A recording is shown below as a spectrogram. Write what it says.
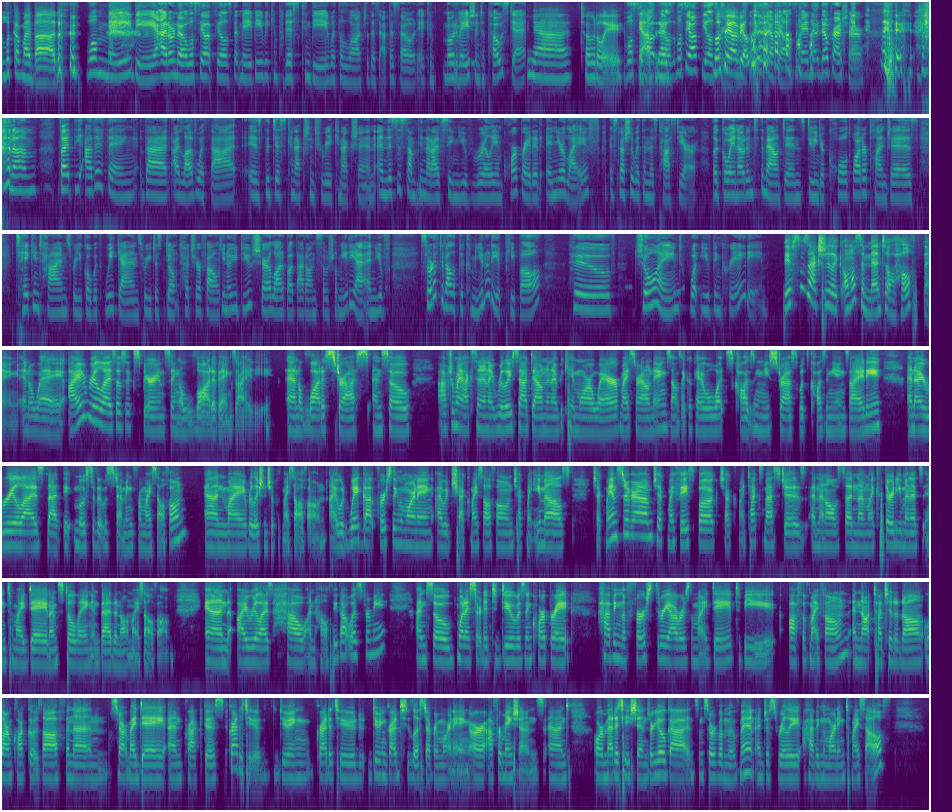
look at my bad. well, maybe. I don't know. We'll see how it feels, but maybe we can, this can be with the launch of this episode. It can motivation to post it. Yeah, totally. We'll see yeah, how it feels. I, we'll see how it feels. We'll see how it feels. We'll see how it feels. Okay, no, no pressure. but um, but the other thing that I love with that is the disconnection to reconnection, and this is something that I've seen you've really incorporated in your life, especially within this past year. Like going out into the mountains, doing your cold water plunges, taking times where you go with weekends where you just don't touch your phone. You know, you do share a lot about that on social media, and you've sort of developed a community of people who've joined what you've been creating. This was actually like almost a mental health thing in a way. I realized I was experiencing a lot of anxiety. and a lot of stress. And so after my accident, I really sat down and I became more aware of my surroundings. I was like, okay, well, what's causing me stress? What's causing me anxiety? And I realized that it, most of it was stemming from my cell phone and my relationship with my cell phone. I would wake mm-hmm. up first thing in the morning, I would check my cell phone, check my emails, check my Instagram, check my Facebook, check my text messages, and then all of a sudden I'm like 30 minutes into my day and I'm still laying in bed and on my cell phone. And I realized how unhealthy that was for me. And so what I started to do was incorporate having the first three hours of my day to be off of my phone and not touch it at all. Alarm clock goes off and then start my day and practice gratitude, doing gratitude, doing gratitude list every morning or affirmations and or meditations or yoga and some sort of a movement and just really having the morning to myself.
